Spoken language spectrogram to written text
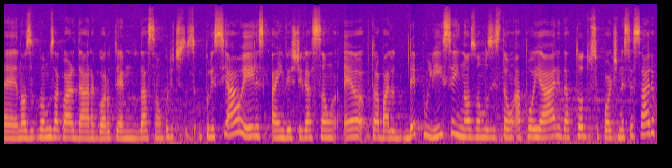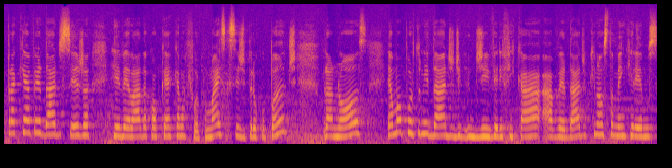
É, nós vamos aguardar agora o término da ação policial. Eles, a investigação é o trabalho de polícia e nós vamos então apoiar e dar todo o suporte necessário para que a verdade seja revelada qualquer que ela for. Por mais que seja preocupante, para nós é uma oportunidade de, de, verificar a verdade, porque nós também queremos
